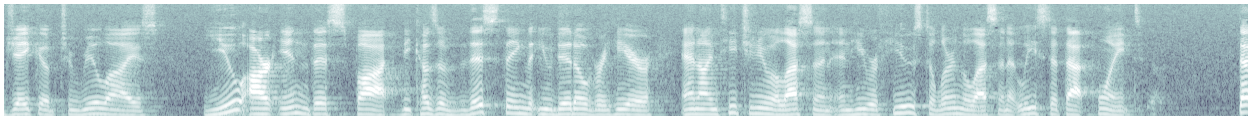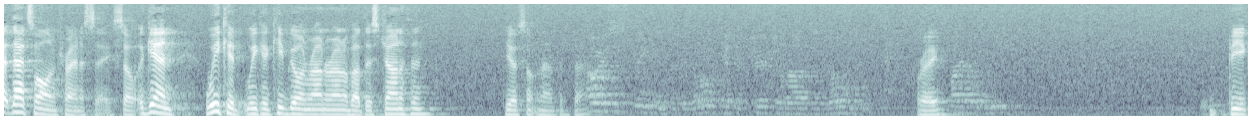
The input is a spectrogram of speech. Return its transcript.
Jacob to realize you are in this spot because of this thing that you did over here, and I'm teaching you a lesson, and he refused to learn the lesson, at least at that point. That, that's all I'm trying to say. So, again, we could, we could keep going round and round about this. Jonathan, do you have something to add to that? I was just thinking, that they don't church allowed to know, Right? Be, You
